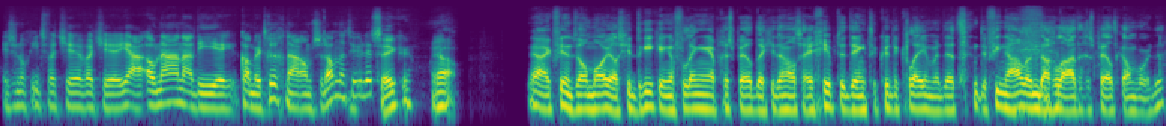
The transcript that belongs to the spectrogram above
is er nog iets wat je, wat je ja, Onana die eh, kan weer terug naar Amsterdam natuurlijk. Zeker, ja. Ja, ik vind het wel mooi als je drie keer een verlenging hebt gespeeld... dat je dan als Egypte denkt te kunnen claimen... dat de finale een dag later gespeeld kan worden.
